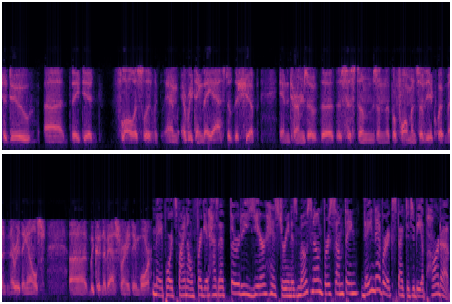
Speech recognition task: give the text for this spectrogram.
to do, uh, they did flawlessly, and everything they asked of the ship in terms of the, the systems and the performance of the equipment and everything else uh, we couldn't have asked for anything more. Mayport's final frigate has a 30-year history and is most known for something they never expected to be a part of.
